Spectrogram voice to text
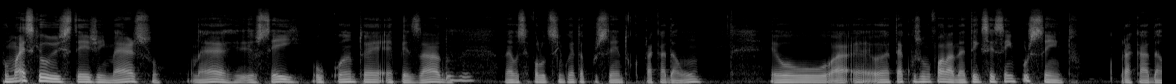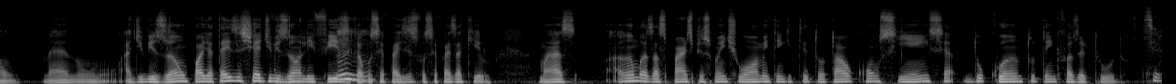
por mais que eu esteja imerso, né, eu sei o quanto é, é pesado, uhum. né, você falou de 50% para cada um, eu, eu até costumo falar, né, tem que ser 100% para cada um. Né? A divisão, pode até existir a divisão ali física, uhum. você faz isso, você faz aquilo. Mas ambas as partes, principalmente o homem, tem que ter total consciência do quanto tem que fazer tudo. Sim.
